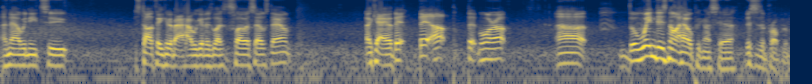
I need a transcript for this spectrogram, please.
And now we need to start thinking about how we're going to like, slow ourselves down. Okay, a bit, bit up, a bit more up. Uh, the wind is not helping us here. This is a problem.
